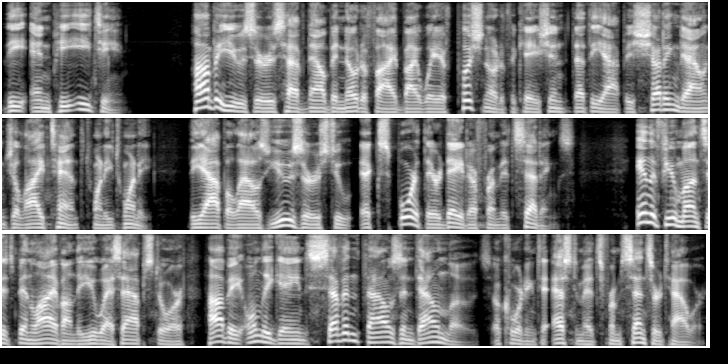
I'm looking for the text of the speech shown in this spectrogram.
the NPE team. Hobbi users have now been notified by way of push notification that the app is shutting down July 10, 2020. The app allows users to export their data from its settings. In the few months it's been live on the U.S. App Store, Hobbi only gained 7,000 downloads, according to estimates from Sensor Tower.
